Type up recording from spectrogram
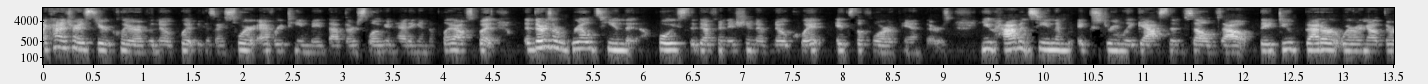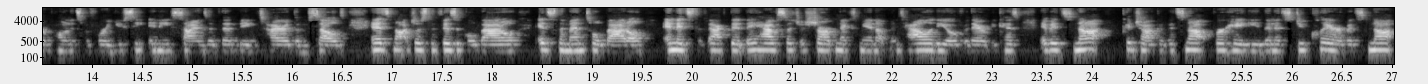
I kind of try to steer clear of the no quit because I swear every team made that their slogan heading into playoffs. But if there's a real team that hoists the definition of no quit, it's the Florida Panthers. You haven't seen them extremely gas themselves out. They do better at wearing out their opponents before you see any signs of them being tired themselves. And it's not just the physical battle, it's the mental battle. And it's the fact that they have such a sharp next man up mentality over there because if it's not Tkachuk, if it's not Verhaeghe, then it's Duclair. If it's not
